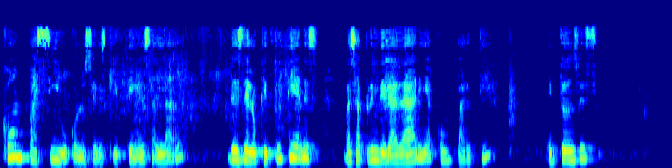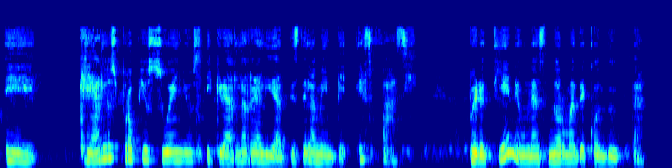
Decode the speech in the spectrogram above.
compasivo con los seres que tienes al lado? Desde lo que tú tienes vas a aprender a dar y a compartir. Entonces, eh, crear los propios sueños y crear la realidad desde la mente es fácil, pero tiene unas normas de conducta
